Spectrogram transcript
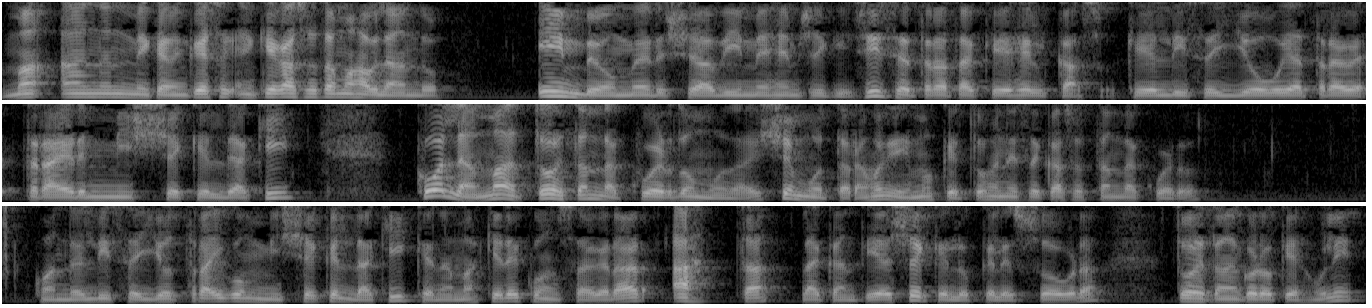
Ma anan ¿En qué caso estamos hablando? Imbe Omer Shavi Mehem Sheki. Se trata que es el caso, que él dice yo voy a traer, mi shekel de aquí. Colama, todos están de acuerdo, Modai. Shemotarajón, dijimos que todos en ese caso están de acuerdo. Cuando él dice yo traigo mi shekel de aquí, que nada más quiere consagrar hasta la cantidad de shekel, lo que le sobra, todos están de acuerdo que es Julín.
